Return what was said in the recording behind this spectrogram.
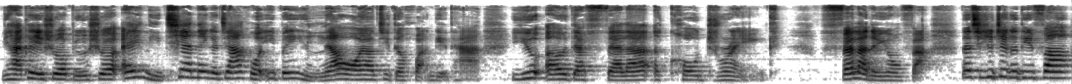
你还可以说，比如说，哎，你欠那个家伙一杯饮料哦，要记得还给他。You owe that fella a cold drink。fella 的用法，那其实这个地方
